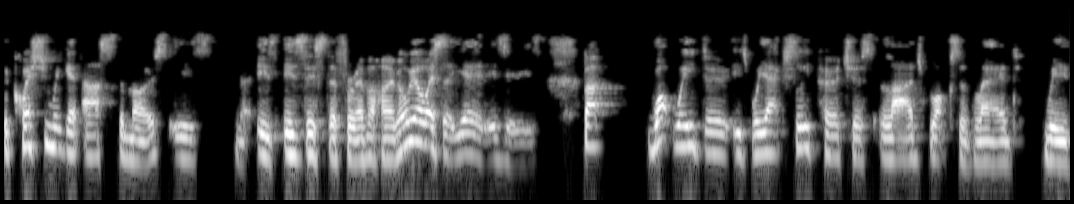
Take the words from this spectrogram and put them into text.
the question we get asked the most is, you know, is is this the forever home? And we always say, yeah, it is, it is. But what we do is we actually purchase large blocks of land with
